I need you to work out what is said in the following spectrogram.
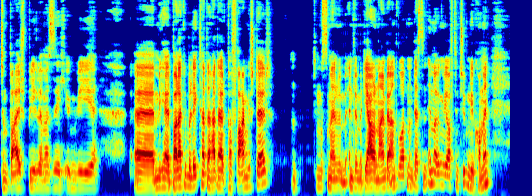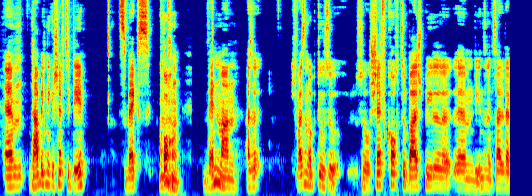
zum Beispiel, wenn man sich irgendwie äh, Michael Ballack überlegt hat, dann hat er halt ein paar Fragen gestellt und die musste man entweder mit Ja oder Nein beantworten und der ist dann immer irgendwie auf den Typen gekommen. Ähm, da habe ich eine Geschäftsidee zwecks Kochen. Mhm. Wenn man, also ich weiß nicht, ob du so so Chefkoch zum Beispiel, ähm, die Internetseite, da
